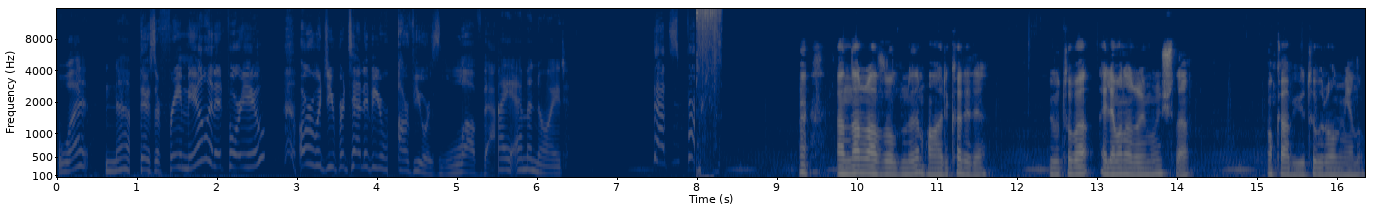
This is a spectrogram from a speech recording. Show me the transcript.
What? No. There's a free meal in it for you. Or would you pretend to be our viewers love that? I am annoyed. That's Senden razı oldum dedim. Harika dedi. YouTube'a eleman arıyormuş da. Yok abi YouTuber olmayalım.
